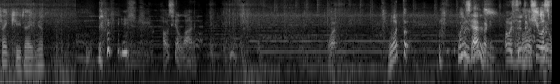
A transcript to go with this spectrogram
Thank you, Damien. How is he alive? What? What the? Who What's happening? this? Oh, it's the dude she was Jill.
